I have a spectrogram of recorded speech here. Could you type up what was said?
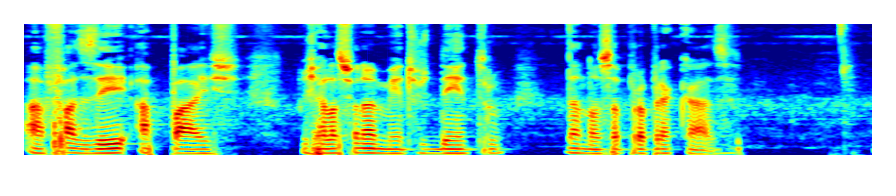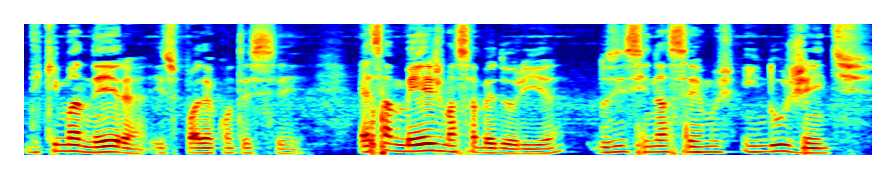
a fazer a paz nos relacionamentos dentro da nossa própria casa. De que maneira isso pode acontecer? Essa mesma sabedoria nos ensina a sermos indulgentes,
